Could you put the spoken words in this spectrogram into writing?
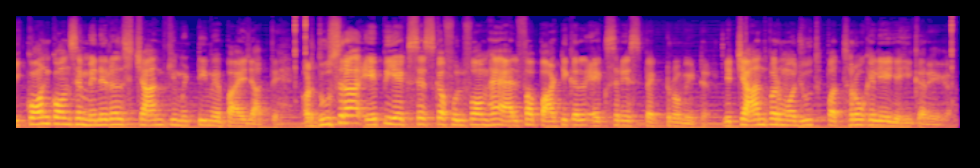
कि कौन कौन से मिनरल्स चाँद की मिट्टी में पाए जाते हैं। और दूसरा एपीएक्सएस का फुल फॉर्म है alpha particle X ray spectrometer ये चाँद पर मौजूद पत्थरों के लिए यही करेगा।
